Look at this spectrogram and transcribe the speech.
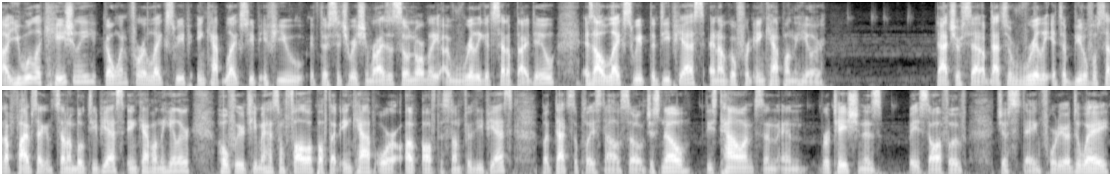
Uh, you will occasionally go in for a leg sweep, in cap leg sweep if you if the situation rises. So normally a really good setup that I do is I'll leg sweep the DPS and I'll go for an in cap on the healer. That's your setup. That's a really, it's a beautiful setup. Five seconds stun on both DPS, in cap on the healer. Hopefully your teammate has some follow up off that in cap or off the stun for the DPS. But that's the play style. So just know these talents and, and rotation is based off of just staying 40 yards away.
